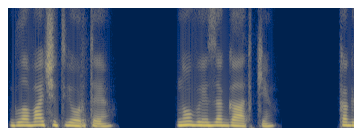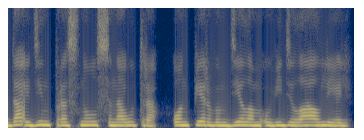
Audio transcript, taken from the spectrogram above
Глава 4. Новые загадки. Когда Эдин проснулся на утро, он первым делом увидел Аллиэль,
